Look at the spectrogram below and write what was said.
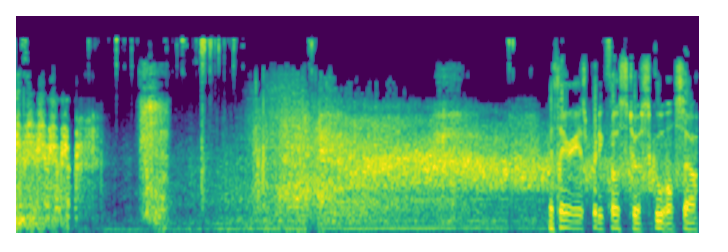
this area is pretty close to a school, so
